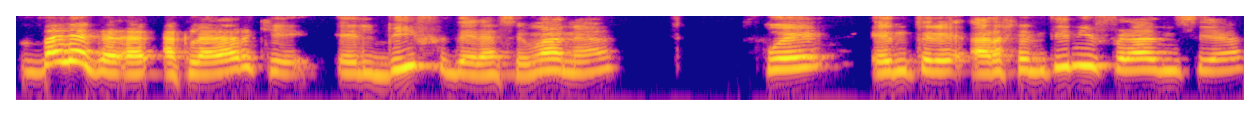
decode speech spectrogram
Vale acla- aclarar que el beef de la semana fue entre Argentina y Francia,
